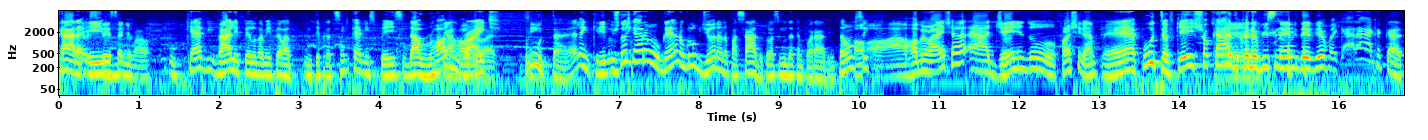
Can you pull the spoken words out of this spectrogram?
Cara, Eu e animal. o Kevin vale pelo também pela interpretação do Kevin Spacey, da Robin Wright. Wright, sim. Puta, ela é incrível. Os dois ganharam, ganharam o Globo de Ouro ano passado, pela segunda temporada. Então, Ó, sei- A Robin Wright é a Jane do Forrest Gump. é, puta, eu fiquei chocado Sim. quando eu vi isso no MDB. Eu falei, caraca, cara.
